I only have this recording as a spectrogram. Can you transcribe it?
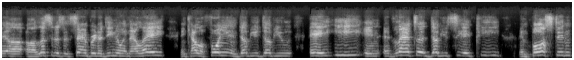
uh, uh, listeners in San Bernardino in LA, in California, in WWAE in Atlanta, WCAP in Boston,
